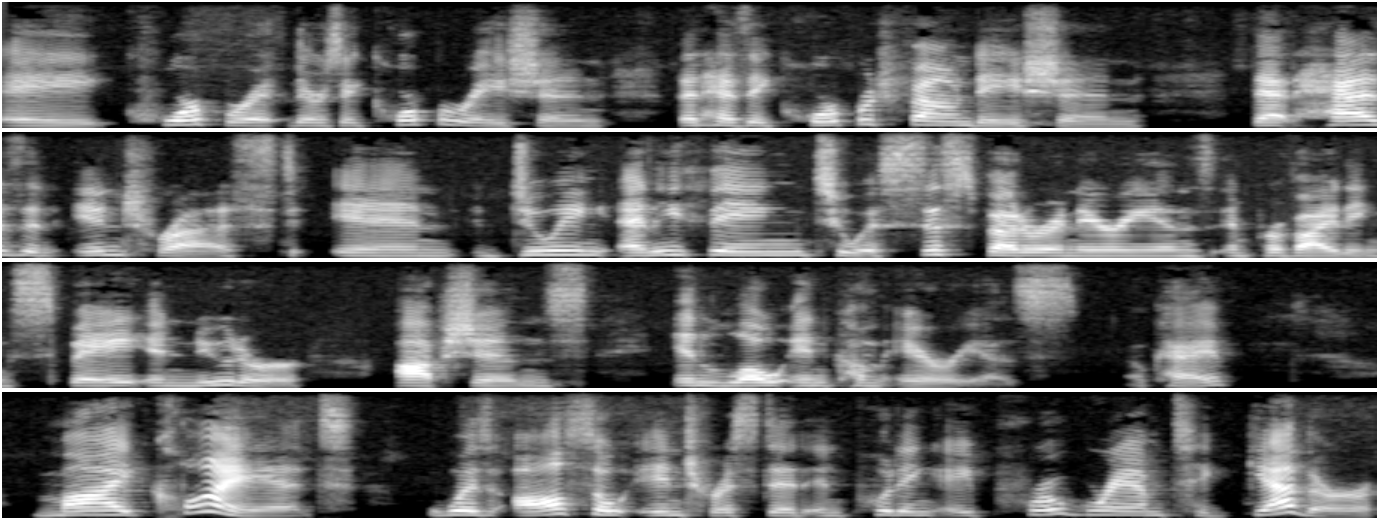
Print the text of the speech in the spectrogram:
a corporate there's a corporation that has a corporate foundation that has an interest in doing anything to assist veterinarians in providing spay and neuter options in low income areas okay my client was also interested in putting a program together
